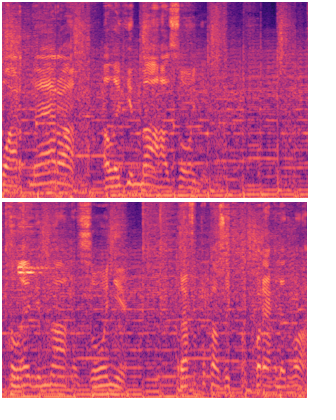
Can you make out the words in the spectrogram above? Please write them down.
партнера. Але він на газоні. Але він на газоні. Рефи показують перегляд 2.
